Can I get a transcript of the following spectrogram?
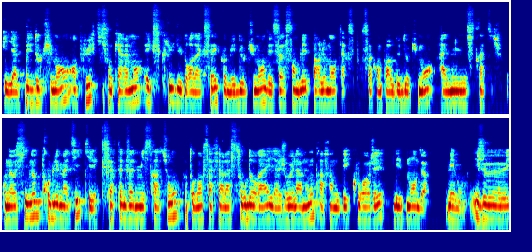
Et il y a des documents, en plus, qui sont carrément exclus du droit d'accès, comme les documents des assemblées parlementaires. C'est pour ça qu'on parle de documents administratifs. On a aussi une autre problématique qui que certaines administrations ont tendance à faire la sourde oreille, à jouer la montre afin de décourager les demandeurs. Mais bon, je,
